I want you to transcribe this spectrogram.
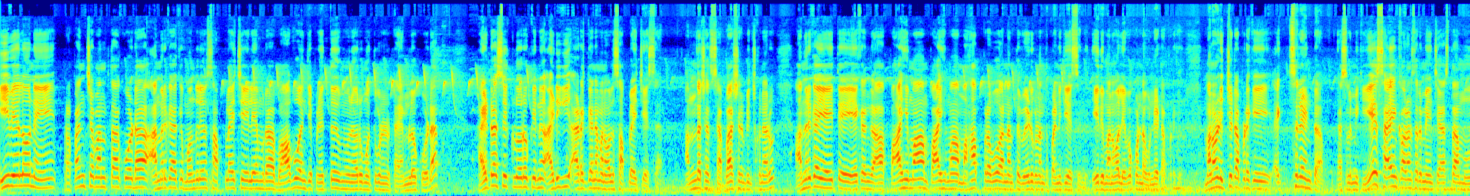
ఈ వేలోనే ప్రపంచమంతా కూడా అమెరికాకి మందులేం సప్లై చేయలేమురా బాబు అని చెప్పి ఎత్తు నోరు మొత్తుకునే టైంలో కూడా హైడ్రాసిక్లోరోకిన్ అడిగి అడగగానే మన వాళ్ళు సప్లై చేశారు. అందరి చేత శబాష్ అనిపించుకున్నారు. అమెరికా అయితే ఏకంగా పాహిమా పాహిమా మహాప్రభు అన్నంత వేడుకున్నంత పని చేసింది. ఇది మన వాళ్ళు ఇవ్వకుండా ఉండేటప్పటికి. మన వాళ్ళు ఇచ్చేటప్పటికి ఎక్సలెంట్. అసలు మీకు ఏ సాయం కావాలన్నా సరే మేము చేస్తాము.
